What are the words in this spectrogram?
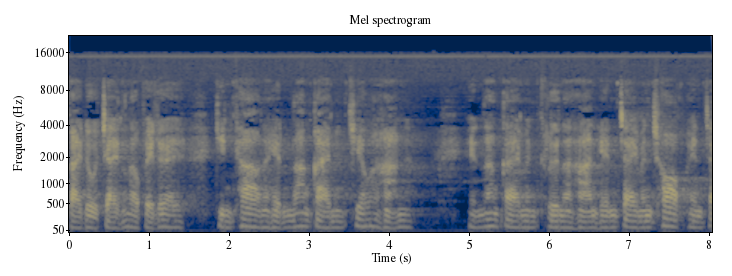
กายดูใจของเราไปเรื่อยกินข้าวนะเห็นร่างกายมันเชี่ยวอาหาร เห็นร่างกายมันคลืนอาหาร เห็นใจมันชอบ เห็นใจ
